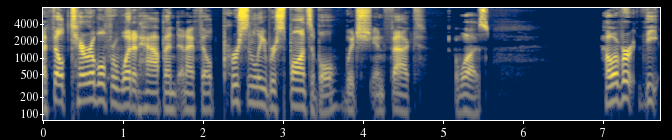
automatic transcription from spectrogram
I felt terrible for what had happened, and I felt personally responsible, which, in fact, I was. However, the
